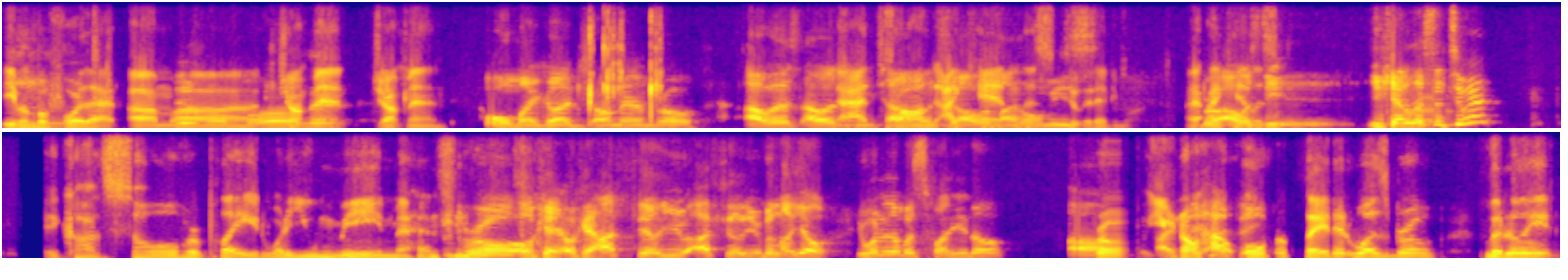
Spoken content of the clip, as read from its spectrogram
Even before that, um, uh, Jumpman. Jumpman. Oh my god, Jumpman, bro. I was I was That song, I can't my listen homies. to it anymore. I, Bro, I I, was listen. D- you can't Bro. listen to it, It got so overplayed. What do you mean, man? bro. Okay, okay, I feel you. I feel you. But like, yo, you want to know what's funny though? Um, bro, you I know thi- I how think- overplayed it was, bro? Literally, bro,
